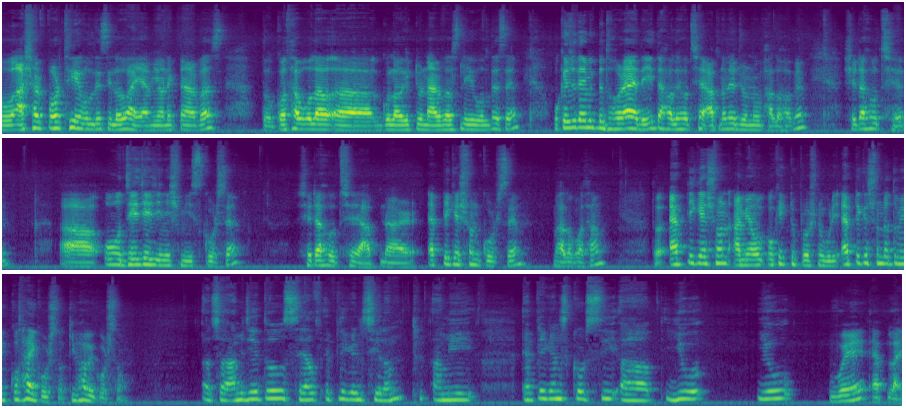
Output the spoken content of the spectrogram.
ও আসার পর থেকে বলতেছিল ভাই আমি অনেক নার্ভাস তো কথা বলা গুলাও একটু নার্ভাসলি বলতেছে। ওকে যদি আমি একটু ধরায় দিই তাহলে হচ্ছে আপনাদের জন্য ভালো হবে। সেটা হচ্ছে ও যে যে জিনিস মিস করছে সেটা হচ্ছে আপনার অ্যাপ্লিকেশন করছে ভালো কথা। তো অ্যাপ্লিকেশন আমি ওকে একটু প্রশ্ন করি অ্যাপ্লিকেশনটা তুমি কোথায় করছ? কীভাবে করছ? আচ্ছা আমি যেহেতু সেলফ অ্যাপ্লিকেন্ট ছিলাম আমি অ্যাপ্লিকেন্টস করছি U U way apply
